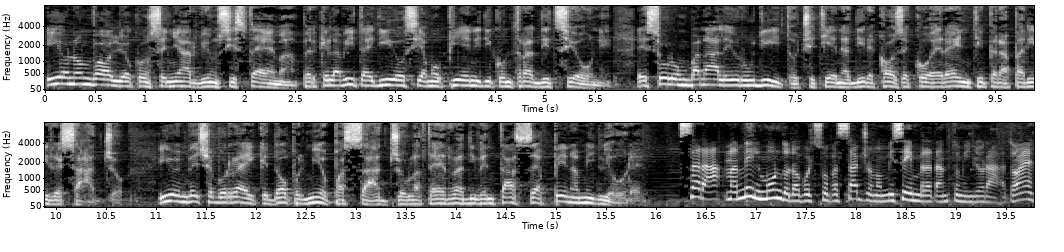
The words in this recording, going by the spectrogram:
Io non voglio consegnarvi un sistema, perché la vita ed io siamo pieni di contraddizioni e solo un banale erudito ci tiene a dire cose coerenti per apparire saggio. Io invece vorrei che dopo il mio passaggio la Terra diventasse appena migliore. Sarà, ma a me il mondo dopo il suo passaggio non mi sembra tanto migliorato, eh?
